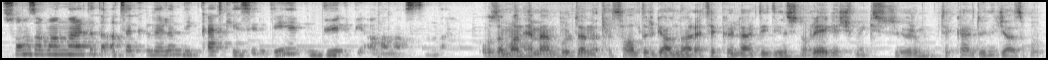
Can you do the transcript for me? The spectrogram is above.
son zamanlarda da atakırların dikkat kesildiği büyük bir alan aslında. O zaman hemen buradan saldırganlar, attacker'lar dediğiniz için oraya geçmek istiyorum. Tekrar döneceğiz bu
